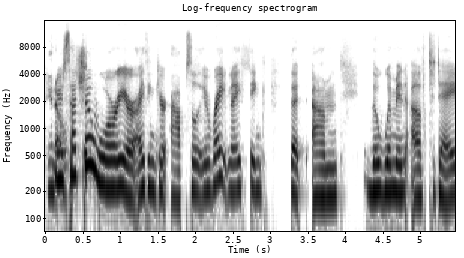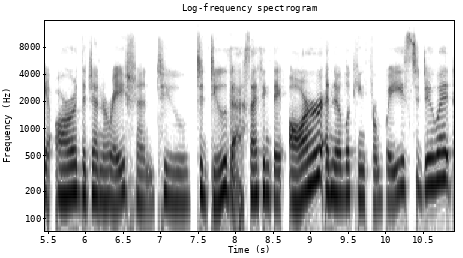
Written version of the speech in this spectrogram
you know, you're such a warrior. I think you're absolutely right. And I think that um, the women of today are the generation to to do this. I think they are, and they're looking for ways to do it.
